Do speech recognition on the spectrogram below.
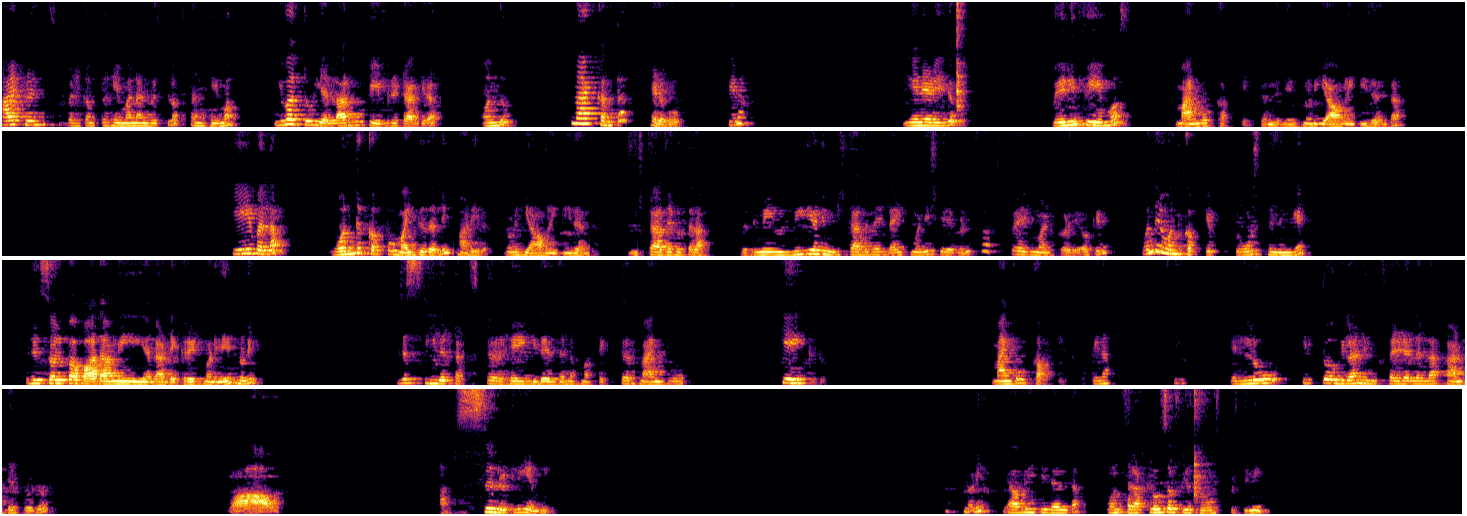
Hi friends welcome to Hema Nagaraj blog ನಾನು ಹೇಮಾ ಇವತ್ತು ಎಲ್ಲರಿಗೂ ಫೇವ್ರೇಟ್ ಆಗಿರೋ ಒಂದು ಸ್ನ್ಯಾಕ್ ಅಂತ ಹೇಳ್ಬೋದು. ಓಕೆನಾ ಏನು ಹೇಳಿ ಇದು? Very famous mango cup cake ತಂದಿದ್ದೀನಿ. ನೋಡಿ ಯಾವ ರೀತಿ ಇದೆ ಅಂತ. ಕೇವಲ ಒಂದು ಕಪ್ಪು ಮೈದಾದಲ್ಲಿ ಮಾಡಿದೆ. ನೋಡಿ ಯಾವ ರೀತಿ ಇದೆ ಅಂತ. ಇಷ್ಟ ಆದರೆ ಗೊತ್ತಲ್ಲ? ಇವತ್ತು ವಿಡಿಯೋ ನಿಮ್ಗೆ ಇಷ್ಟ ಆದರೆ ಲೈಕ್ ಮಾಡಿ ಶೇರ್ ಮಾಡಿ ಸಬ್ಸ್ಕ್ರೈಬ್ ಮಾಡ್ಕೊಳ್ಳಿ. ಓಕೆ ಒಂದೇ ಒಂದು ಕಪ್ ಕೇಕ್ ತೋರಿಸ್ತೀನಿ ನಿಮಗೆ. ಇದಕ್ಕೆ ಸ್ವಲ್ಪ ಬಾದಾಮಿ ಎಲ್ಲ ಡೆಕೋರೇಟ್ ಮಾಡಿದ್ದೀನಿ ನೋಡಿ. ಜಸ್ಟ್ ಈ ದ ಟೆಕ್ಸ್ಚರ್ ಹೇಗಿದೆ ಅಂತ ನಮ್ಮ texture mango cake mango cup cake ಓಕೆನಾ ಎಲ್ಲೂ ಕಿತ್ತೋಗಿಲ್ಲ, ನಿಮ್ಗೆ ಸೈಡಲ್ಲೆಲ್ಲ ಕಾಣ್ತಿರ್ಬೋದು. ವಾವ್ ಅಬ್ಸಲ್ಯೂಟ್ಲಿ ಎಮ್ಮಿ ನೋಡಿ, ಯಾವ ರೀತಿ ಇದೆ ಅಂತ ಒಂದ್ಸಲ ಕ್ಲೋಸ್ ಅಪ್ ವ್ಯೂ ತೋರಿಸ್ಬಿಡ್ತೀನಿ.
